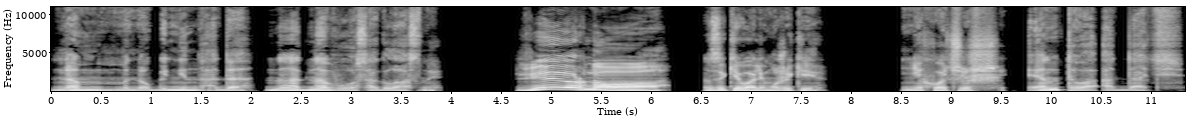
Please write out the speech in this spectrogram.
«Нам много не надо. На одного согласны». «Верно!» — закивали мужики. «Не хочешь энтова отдать?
